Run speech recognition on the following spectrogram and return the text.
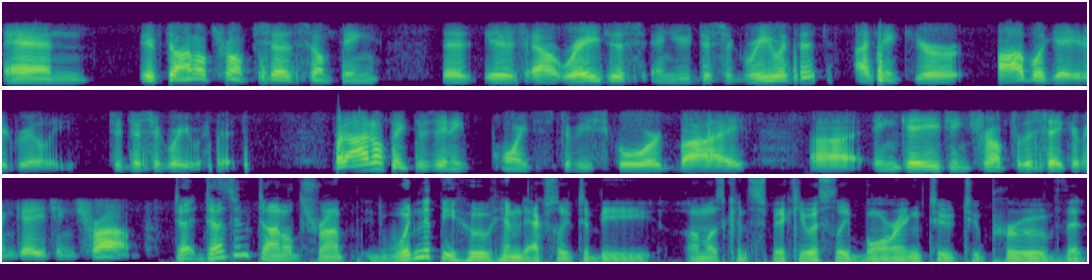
And if Donald Trump says something that is outrageous and you disagree with it, I think you're obligated really to disagree with it. But I don't think there's any points to be scored by uh, engaging Trump for the sake of engaging Trump. D- doesn't Donald Trump? Wouldn't it behoove him to actually to be almost conspicuously boring to to prove that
